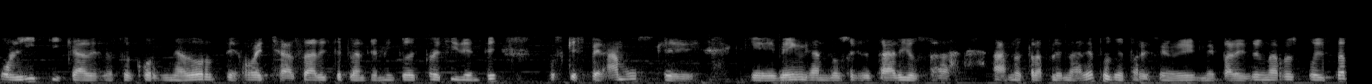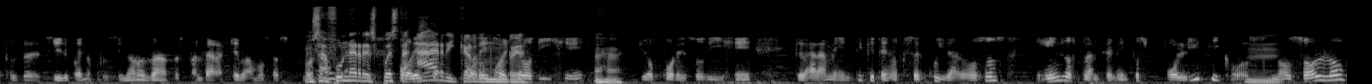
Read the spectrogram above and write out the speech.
política de nuestro coordinador de rechazar este planteamiento del presidente, pues que esperamos que, que vengan los secretarios a, a nuestra plenaria, pues me parece me parece una respuesta pues de decir, bueno, pues si no nos van a respaldar, ¿a qué vamos a hacer? O sea, fue una respuesta a Ricardo por eso Yo dije, yo por eso dije claramente que tenemos que ser cuidadosos en los planteamientos políticos, mm. no solo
